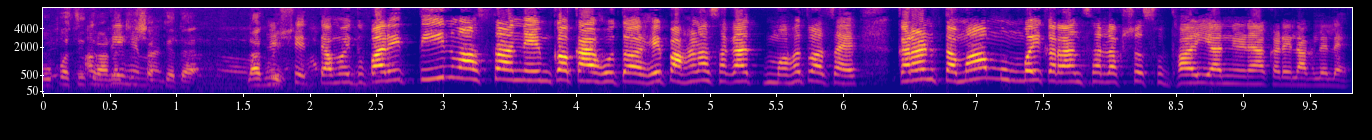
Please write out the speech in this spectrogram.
उपस्थित राहण्याची. शक्यता आहे लागली. निश्चित त्यामुळे दुपारी तीन वाजता नेमकं काय होतं हे पाहणं सगळ्यात महत्वाचं आहे. कारण तमाम मुंबईकरांचं लक्ष सुद्धा या निर्णयाकडे लागलेलं आहे.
